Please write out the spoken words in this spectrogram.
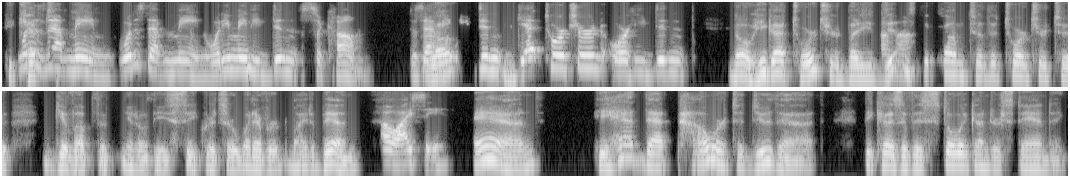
He what kept, does that mean? What does that mean? What do you mean he didn't succumb? Does that well, mean he didn't get tortured or he didn't? No, he got tortured, but he didn't uh-huh. succumb to the torture to give up the, you know, these secrets or whatever it might have been. Oh, I see. And he had that power to do that because of his stoic understanding.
